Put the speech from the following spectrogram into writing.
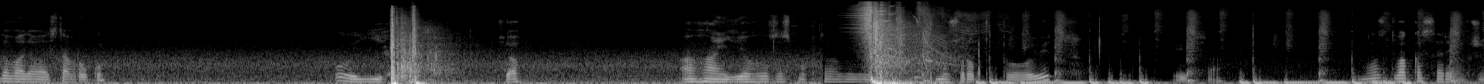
Давай, давай, став руку. Поїхали. Все. Ага, його засмоктали мусоропровід. І все. У нас два косаря вже.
